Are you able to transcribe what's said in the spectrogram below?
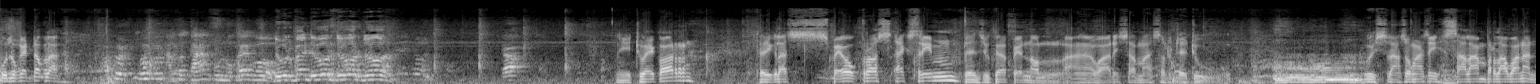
Bunuh ketok lah. Kan. Dur ben dur dur dur. Nih dua ekor dari kelas PO Cross Extreme dan juga P0 Nah, waris sama serdadu. Wis langsung ngasih salam perlawanan.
